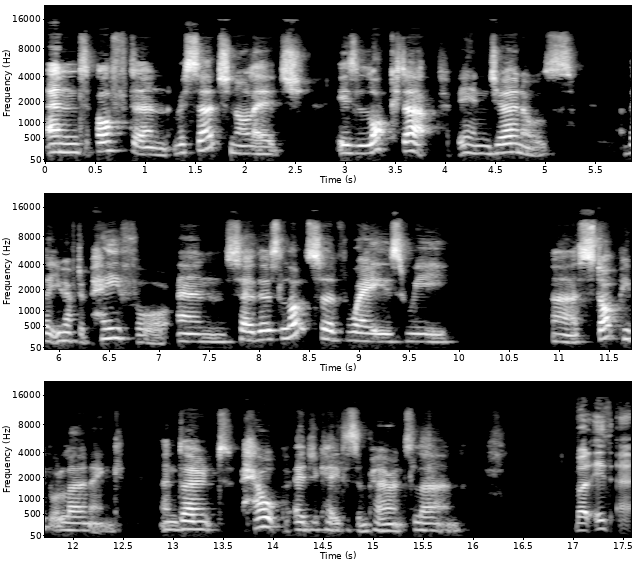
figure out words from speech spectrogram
and often research knowledge is locked up in journals that you have to pay for. And so there's lots of ways we uh, stop people learning and don't help educators and parents learn. But it uh,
